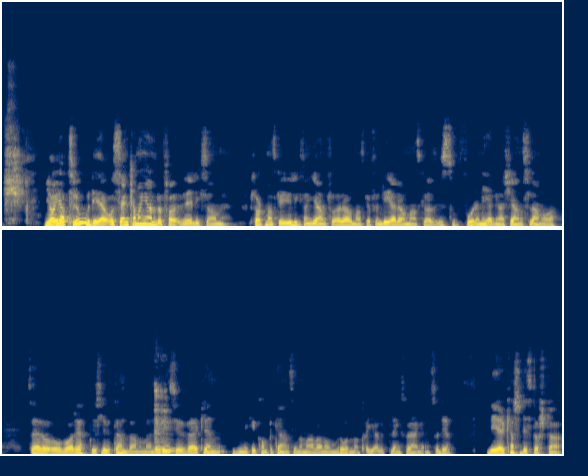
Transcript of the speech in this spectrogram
ja, jag tror det. Och sen kan man ju ändå för, liksom, klart man ska ju liksom jämföra och man ska fundera och man ska få den egna känslan och, så här, och vara rätt i slutändan. Men det mm. finns ju verkligen mycket kompetens inom alla områden att ta hjälp längs vägen. Så det, det är kanske det största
